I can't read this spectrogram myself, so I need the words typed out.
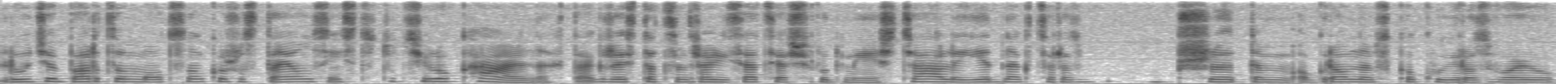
ludzie bardzo mocno korzystają z instytucji lokalnych, tak? Że jest ta centralizacja śródmieścia, ale jednak coraz przy tym ogromnym skoku i rozwoju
